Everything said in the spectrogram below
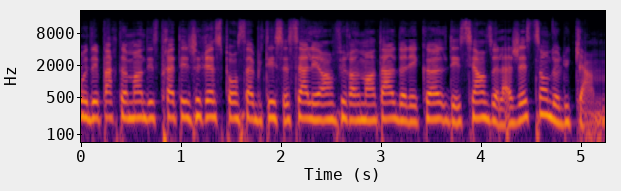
au, département des stratégies responsabilité sociale et environnementale de l'École des sciences de la gestion de l'UCAM.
